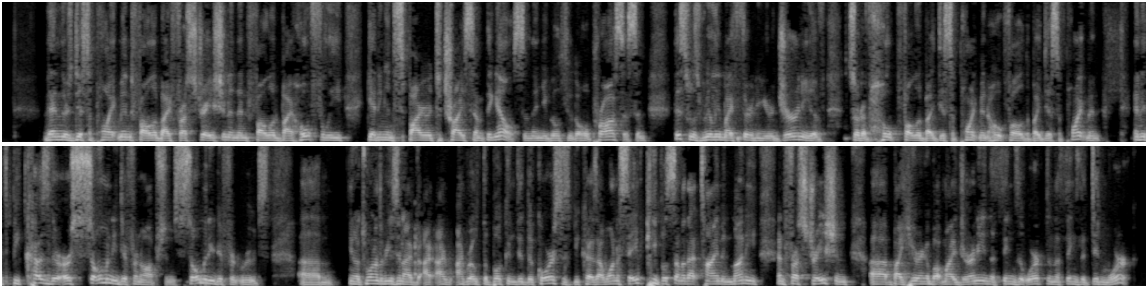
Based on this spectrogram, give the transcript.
then there's disappointment followed by frustration and then followed by hopefully getting inspired to try something else. And then you go through the whole process. And this was really my 30 year journey of sort of hope followed by disappointment, hope followed by disappointment. And it's because there are so many different options, so many different routes. Um, you know, it's one of the reasons I, I, I wrote the book and did the course is because I want to save people some of that time and money and frustration uh, by hearing about my journey and the things that worked and the things that didn't work.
